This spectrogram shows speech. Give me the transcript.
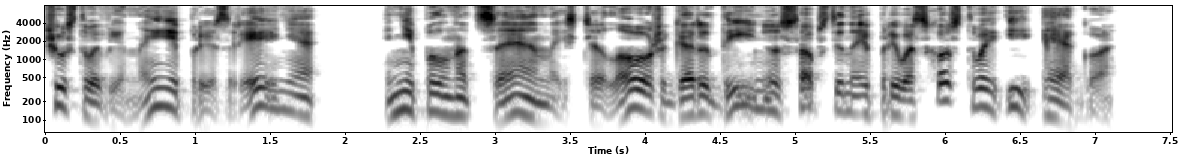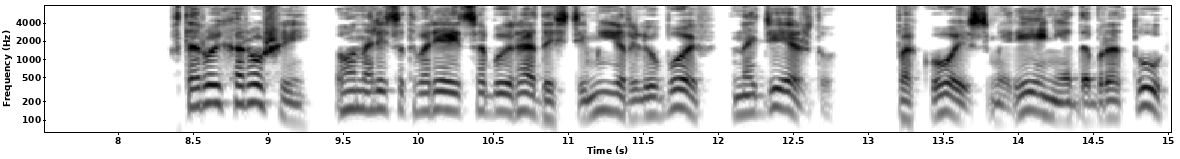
чувство вины, презрение, неполноценность, ложь, гордыню, собственное превосходство и эго. Второй хороший, он олицетворяет собой радость, мир, любовь, надежду, покой, смирение, доброту,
